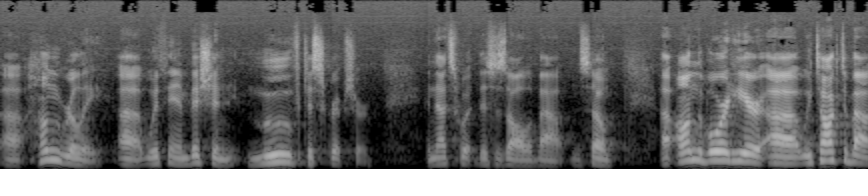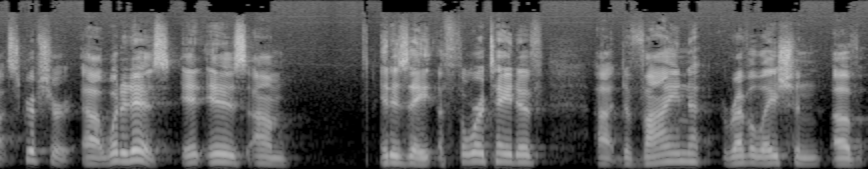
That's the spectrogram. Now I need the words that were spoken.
uh, hungrily, uh, with ambition, move to Scripture. And that's what this is all about. And so, uh, on the board here, uh, we talked about Scripture. Uh, what it is, it is, um, it is a authoritative, uh, divine revelation of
